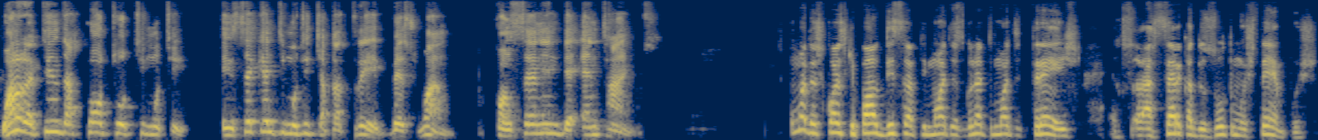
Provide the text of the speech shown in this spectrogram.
One of the things that Paul told Timothy in 2 Timothy chapter 3, verse 1, concerning the end times, Uma das coisas que Paulo disse a Timóteo, 2 Timóteo 3, acerca dos últimos tempos,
